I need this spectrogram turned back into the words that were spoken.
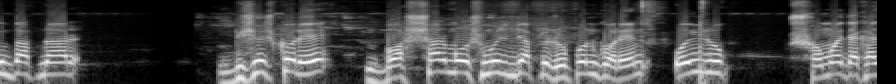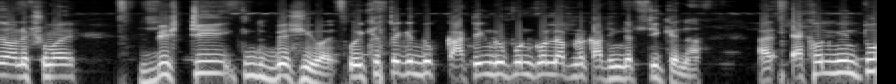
কিন্তু আপনার বিশেষ করে বর্ষার মৌসুমে যদি আপনি রোপণ করেন, ওই রূপ সময় দেখা যায় অনেক সময় বৃষ্টি কিন্তু বেশি হয়। ওই ক্ষেত্রে কিন্তু কাটিং রোপণ করলে আপনার কাটিংটা টিকে না। আর এখন কিন্তু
